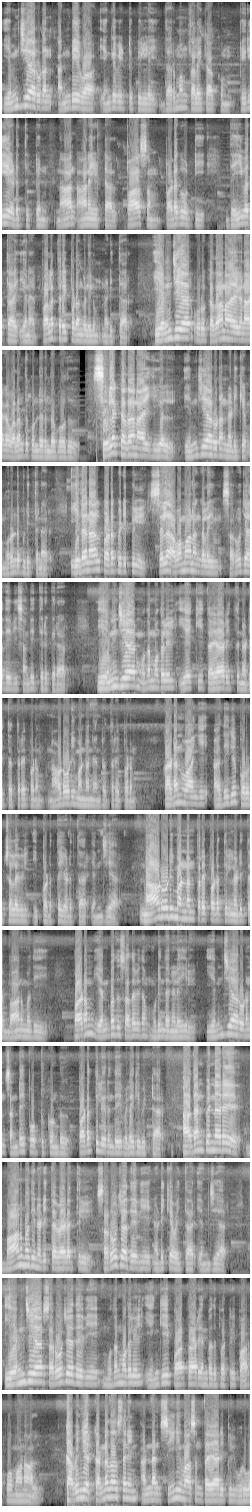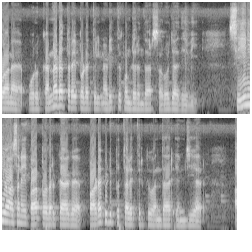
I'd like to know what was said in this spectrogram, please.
எம்ஜிஆருடன் அன்பே வா எங்க வீட்டு பிள்ளை தர்மம் தலை காக்கும் பெரிய இடத்து பெண் நான் ஆணையிட்டால் பாசம் படகோட்டி தெய்வத்தாய் என பல திரைப்படங்களிலும் நடித்தார். எம்ஜிஆர் ஒரு கதாநாயகனாக வளர்ந்து கொண்டிருந்த போது சில கதாநாயகிகள் எம்ஜிஆருடன் நடிக்க முரண்டு பிடித்தனர். இதனால் படப்பிடிப்பில் சில அவமானங்களையும் சரோஜா தேவி சந்தித்திருக்கிறார். எம்ஜிஆர் முதன் முதலில் இயக்கி தயாரித்து நடித்த திரைப்படம் நாடோடி மன்னன் என்ற திரைப்படம். கடன் வாங்கி அதிக பொருட்செலவில் இப்படத்தை எடுத்தார் எம்ஜிஆர். நாடோடி மன்னன் திரைப்படத்தில் நடித்த பானுமதி படம் எண்பது சதவீதம் முடிந்த நிலையில் எம்ஜிஆருடன் சண்டை போட்டுக்கொண்டு படத்திலிருந்தே விலகிவிட்டார். அதன் பின்னரே பானுமதி நடித்த வேடத்தில் சரோஜா தேவியை நடிக்க வைத்தார் எம்ஜிஆர். எம்ஜிஆர் சரோஜா தேவியை முதன் முதலில் எங்கே பார்த்தார் என்பது பற்றி பார்ப்போமானால் கவிஞர் கண்ணதாசனின் அண்ணன் சீனிவாசன் தயாரிப்பில் உருவான ஒரு கன்னட திரைப்படத்தில் நடித்து கொண்டிருந்தார் சரோஜா தேவி. சீனிவாசனை பார்ப்பதற்காக படப்பிடிப்பு தளத்திற்கு வந்தார் எம்ஜிஆர்.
